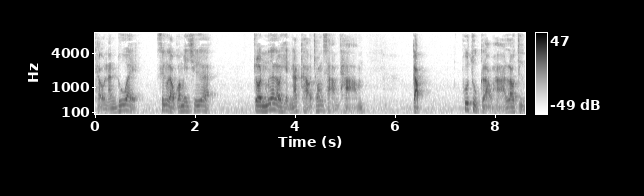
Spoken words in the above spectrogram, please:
แถวนั้นด้วย ซึ่งเราก็ไม่เชื่อ จนเมื่อเราเห็นนักข่าวช่องสามถาม กับผู้ถูกกล่าวหาเราถึง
